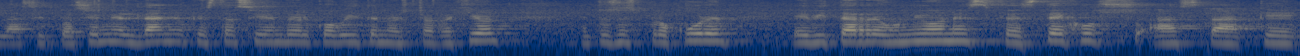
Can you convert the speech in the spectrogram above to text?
la situación y el daño que está haciendo el COVID en nuestra región. Entonces procuren evitar reuniones, festejos hasta que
